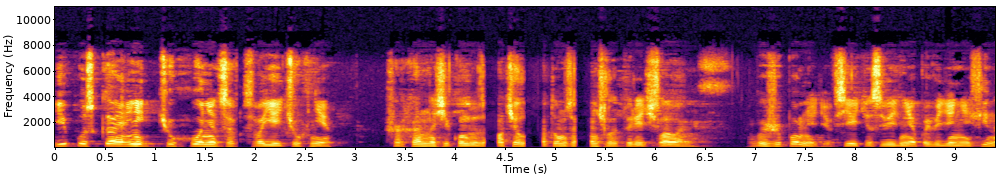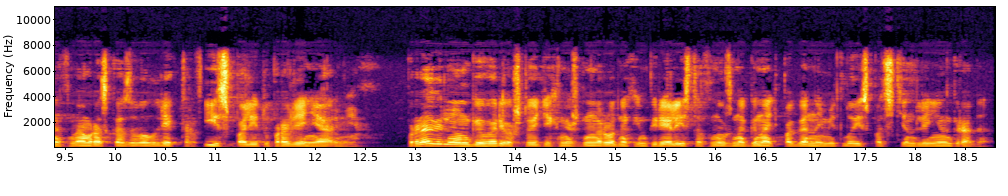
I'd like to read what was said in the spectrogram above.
и пускай они чухонятся в своей чухне. Шерхан на секунду замолчал, а потом закончил эту речь словами. Вы же помните, все эти сведения о поведении финнов нам рассказывал лектор из политуправления армии. Правильно он говорил, что этих международных империалистов нужно гнать поганой метлой из-под стен Ленинграда.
